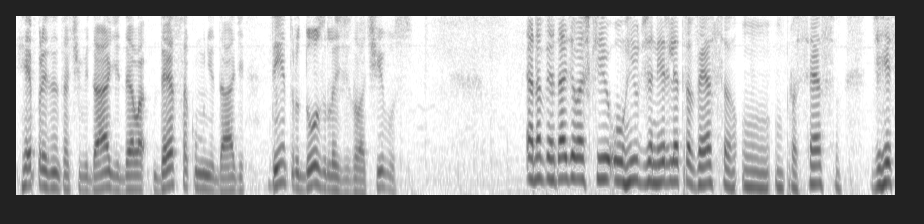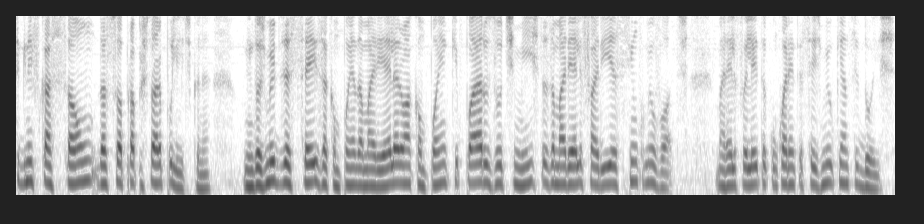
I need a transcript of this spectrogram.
representatividade dela, dessa comunidade dentro dos legislativos? É, na verdade, eu acho que o Rio de Janeiro ele atravessa um, um, processo de ressignificação da sua própria história política. Né? Em 2016, a campanha da Marielle era uma campanha que, para os otimistas, a Marielle faria 5 mil votos. Marielle foi eleita com 46.502.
